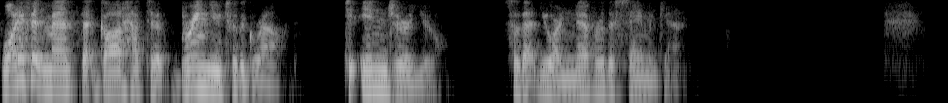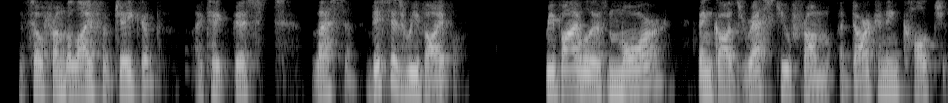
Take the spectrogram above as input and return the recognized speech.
What if it meant that God had to bring you to the ground, to injure you, so that you are never the same again? And so, from the life of Jacob, I take this lesson. This is revival. Revival is more than God's rescue from a darkening culture,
